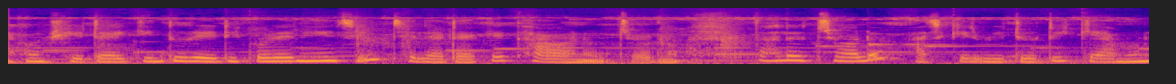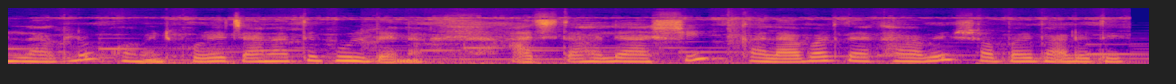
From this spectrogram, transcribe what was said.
এখন সেটাই কিন্তু রেডি করে নিয়েছি ছেলেটাকে খাওয়ানোর জন্য। তাহলে চলো আজকের ভিডিওটি কেমন লাগল কমেন্ট করে জানাতে ভুলবে না। আজ তাহলে আসি, কাল আবার দেখা হবে, সবাই ভালো থেকো।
